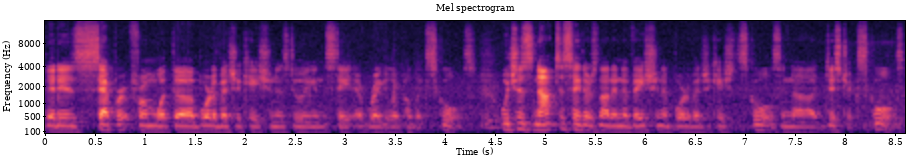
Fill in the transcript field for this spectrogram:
that is separate from what the Board of Education is doing in the state at regular public schools. Which is not to say there's not innovation at Board of Education schools and uh, district schools,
